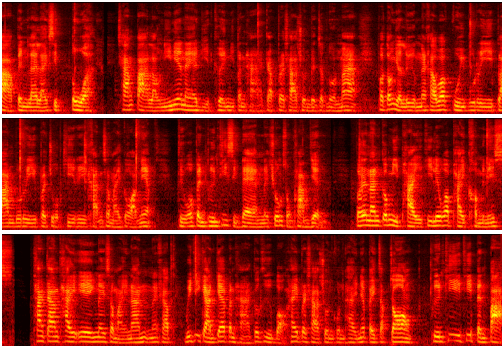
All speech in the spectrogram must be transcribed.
ป่าเป็นหลายๆสิบตัว ช้างป่าเหล่านี้เนี่ยในอดีตเคยมีปัญหากับประชาชนเป็นจำนวนมาก เพราะต้องอย่าลืมนะครับว่ากุยบุรี ปราณบุรีประจวบคีรีขันธ์สมัยก่อนเนี่ยถือว่าเป็นพื้นที่สีแดงในช่วงสงครามเย็น เพราะฉะนั้นก็มีภัยที่เรียกว่าภัยคอมมิวนิสต์ทางการไทยเองในสมัยนั้นนะครับ วิธีการแก้ปัญหาก็คือบอกให้ประชาชนคนไทยเนี่ยไปจับจองพื้นที่ที่เป็นป่า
